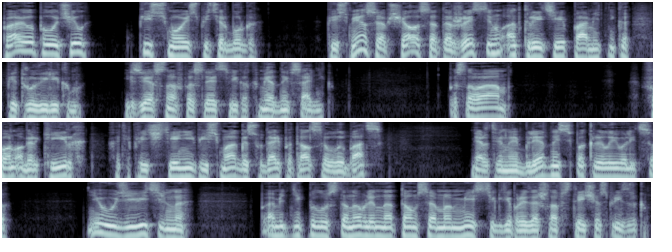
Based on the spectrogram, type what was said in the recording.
Павел получил письмо из Петербурга. Письме сообщалось о торжественном открытии памятника Петру Великому, известного впоследствии как «Медный всадник». По словам фон Оберкирх, хотя при чтении письма государь пытался улыбаться, мертвенная бледность покрыла его лицо. Неудивительно, памятник был установлен на том самом месте, где произошла встреча с призраком.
